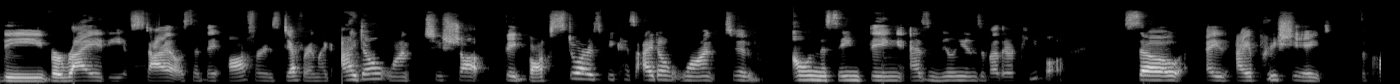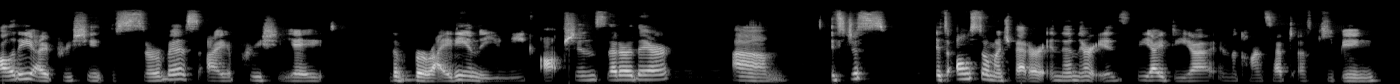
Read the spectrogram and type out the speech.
the variety of styles that they offer is different. Like, I don't want to shop big box stores because I don't want to own the same thing as millions of other people. So I, I appreciate the quality. I appreciate the service. I appreciate the variety and the unique options that are there. Um, it's just, it's all so much better. And then there is the idea and the concept of keeping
